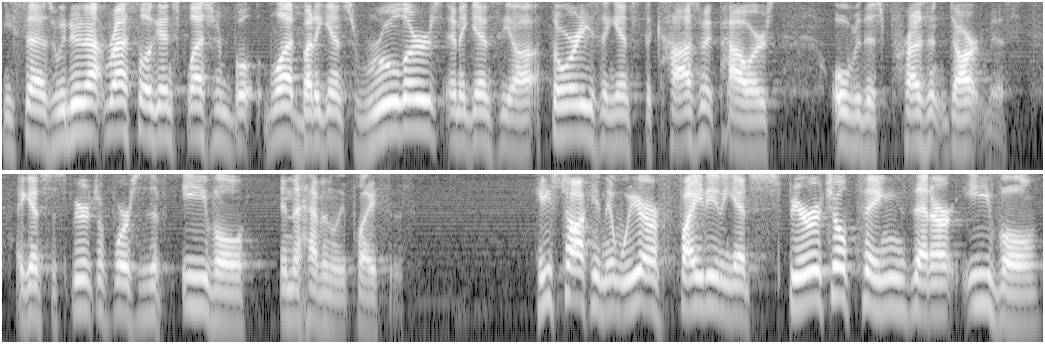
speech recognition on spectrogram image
He says, We do not wrestle against flesh and blood, but against rulers and against the authorities, against the cosmic powers over this present darkness, against the spiritual forces of evil in the heavenly places. He's talking that we are fighting against spiritual things that are evil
